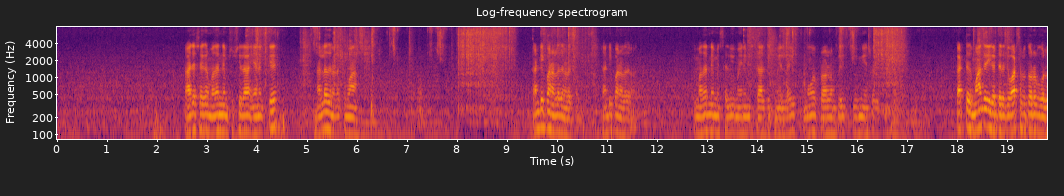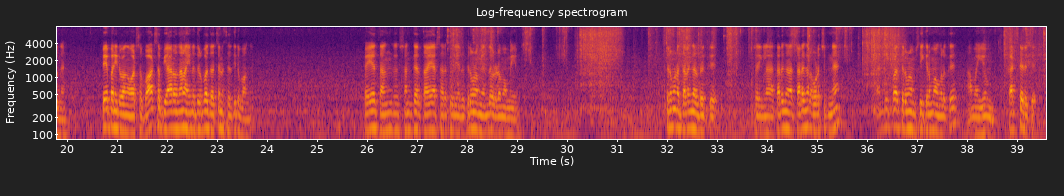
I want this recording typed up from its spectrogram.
ராஜசேகர் மதன் நேம் சுஷீலா எனக்கு நல்லது நடக்குமா? கண்டிப்பாக நல்லது நடக்கும். கண்டிப்பாக நல்லது நடக்கும். Mother name is Selvi my name is Karthik my life more problem please give me கட்டு மாதிரி கட்டு இருக்குது வாட்ஸ்அப்பில் தொடர்பு கொள்ளுங்கள் பே பண்ணிவிட்டு வாங்க வாட்ஸ்அப் வாட்ஸ்அப் யார் வந்தாலும் ஐநூறு ரூபாய் தட்சணை செலுத்திட்டு வாங்க. பெயர் தங்க சங்கர் தாயார் சரஸ்வதி என்ற திருமணம் எந்த ஒரு இடம் அமையும். திருமண தடங்கள் இருக்குது சரிங்களா? தடங்களை தடுங்கலை உடைச்சுக்குங்க. கண்டிப்பாக திருமணம் சீக்கிரமாக உங்களுக்கு அமையும். கட்டு இருக்குது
